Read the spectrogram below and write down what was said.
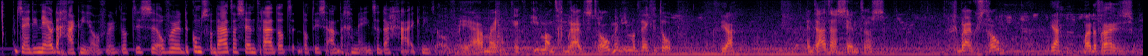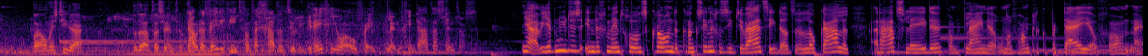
Toen zei hij, nee, oh, daar ga ik niet over. Dat is eh, over de komst van datacentra, dat, dat is aan de gemeente. Daar ga ik niet over. Ja, maar kijk, iemand gebruikt stroom en iemand wekt het op. Ja, En datacenters gebruiken stroom. ja, maar de vraag is, waarom is die daar? De datacentrum. Nou, dat weet ik niet, want daar gaat natuurlijk de regio over. Ik plan geen datacenters. Ja, je hebt nu dus in de gemeente Hollands Kroon de krankzinnige situatie dat lokale raadsleden van kleine onafhankelijke partijen of gewoon, nou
